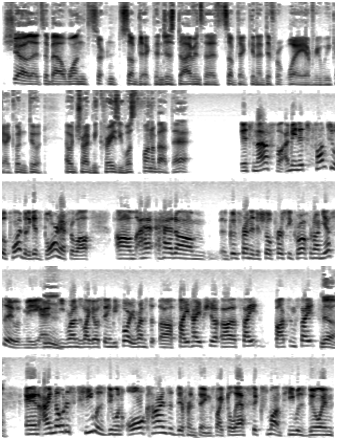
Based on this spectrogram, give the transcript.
show that's about one certain subject and just dive into that subject in a different way every week. I couldn't do it. That would drive me crazy. What's the fun about that? It's not fun. I mean, it's fun to a point, but it gets boring after a while. Um, I ha- had um, a good friend of the show, Percy Crawford, on yesterday with me, and he runs, like I was saying before, he runs the uh, Fight Hype sh- uh, site, boxing site. Yeah. And I noticed he was doing all kinds of different things. Like the last six months, he was doing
